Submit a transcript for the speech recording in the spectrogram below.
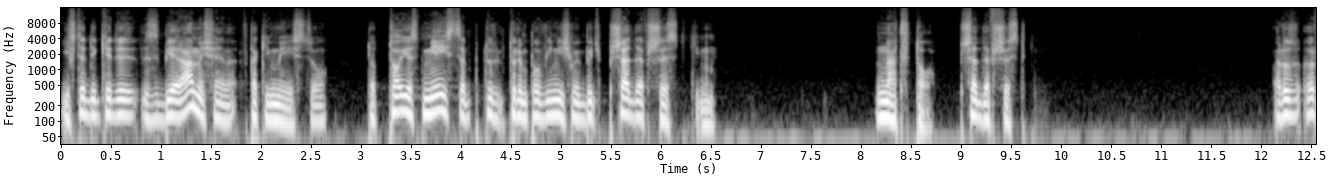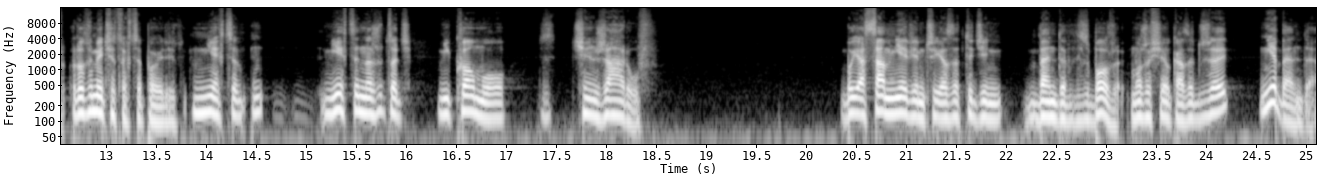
I wtedy, kiedy zbieramy się w takim miejscu, to to jest miejsce, w którym powinniśmy być przede wszystkim. Nad to, przede wszystkim. Roz, rozumiecie, co chcę powiedzieć? Nie chcę, nie chcę narzucać nikomu ciężarów, bo ja sam nie wiem, czy ja za tydzień będę w zborze. Może się okazać, że nie będę,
